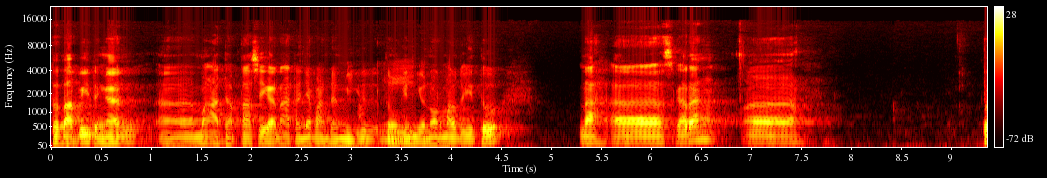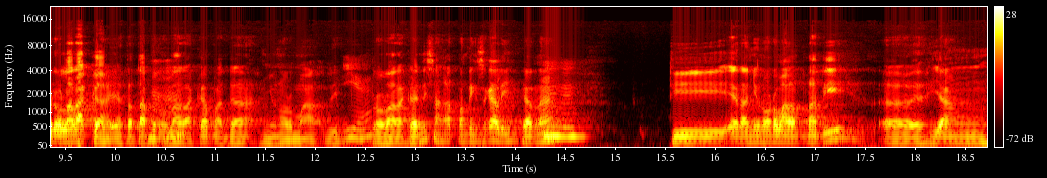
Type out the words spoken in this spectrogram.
tetapi dengan eh, mengadaptasi karena adanya pandemi itu, itu mungkin new normal itu itu. Nah eh, sekarang eh, berolahraga ya tetap berolahraga pada new normal. Jadi Iya. berolahraga ini sangat penting sekali karena Mhm. di era new normal tadi eh, yang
